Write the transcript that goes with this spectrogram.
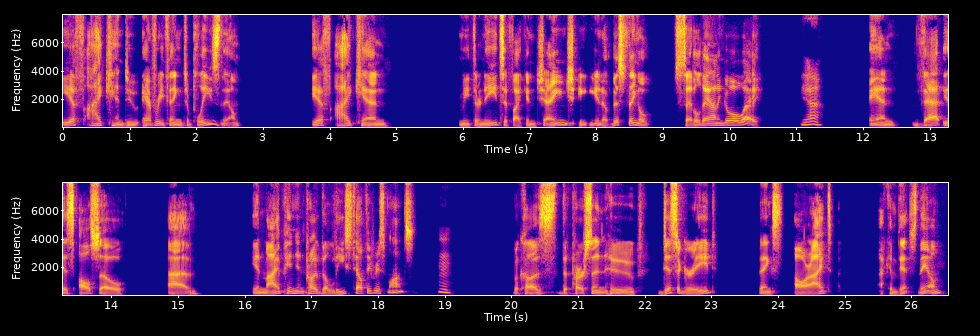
If I can do everything to please them, if I can meet their needs, if I can change, you know, this thing will settle down and go away. Yeah. And that is also, um, in my opinion, probably the least healthy response. Hmm. Because the person who disagreed thinks, all right, I convinced them.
